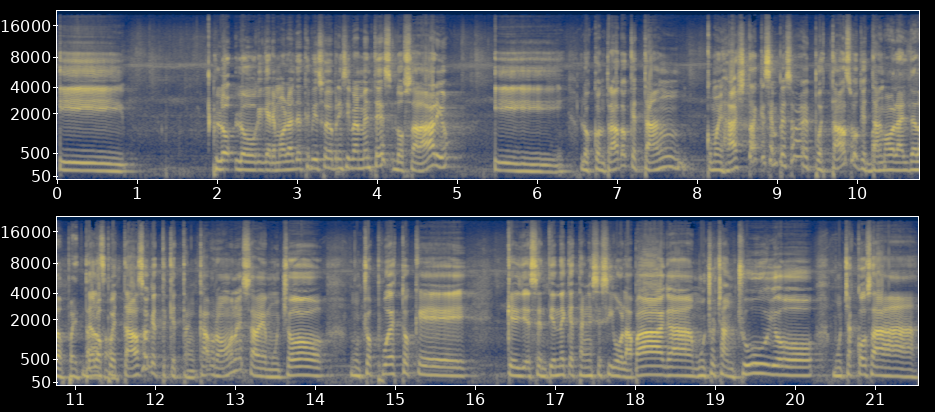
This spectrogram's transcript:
Y lo, lo que queremos hablar de este episodio principalmente es los salarios y los contratos que están, como el hashtag que se empezó, el puestazo, que están... Vamos a hablar de los puestazos. De los puestazos que, que están cabrones, ¿sabes? Muchos, muchos puestos que, que se entiende que están excesivos la paga, mucho chanchullo, muchas cosas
